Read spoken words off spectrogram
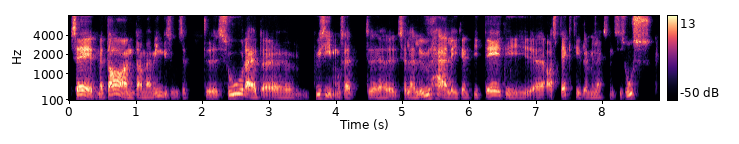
see, et me taandame mingisugused suured küsimused sellele ühele identiteedi aspektile, milleks on siis usk.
